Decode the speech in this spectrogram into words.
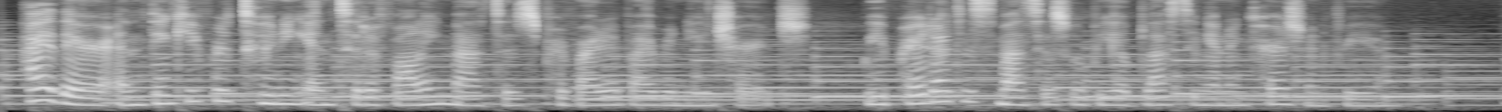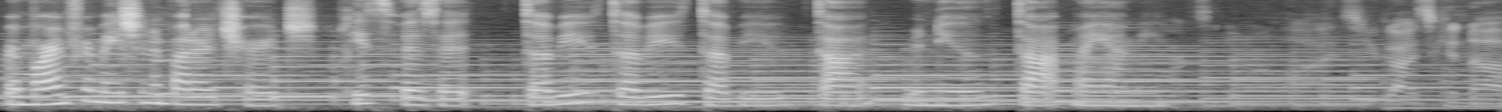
Hi there, and thank you for tuning in to the following message provided by Renew Church. We pray that this message will be a blessing and encouragement for you. For more information about our church, please visit www.renew.miami. So you guys can uh,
